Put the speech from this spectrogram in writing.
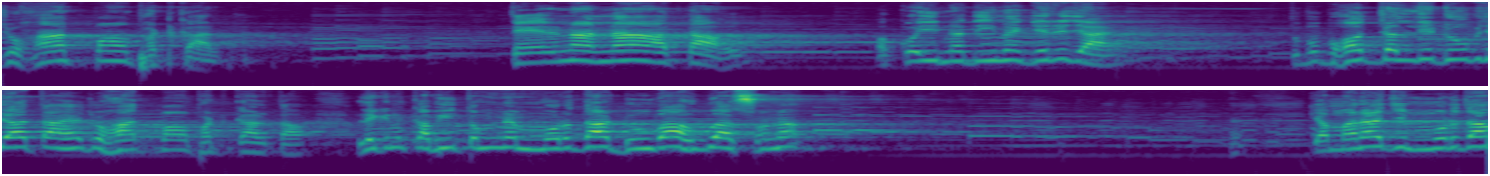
जो हाथ पाँव फटकारता तैरना ना आता हो और कोई नदी में गिर जाए तो वो बहुत जल्दी डूब जाता है जो हाथ पाँव फटकारता हो। लेकिन कभी तुमने मुर्दा डूबा हुआ सुना? क्या महाराज जी, मुर्दा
